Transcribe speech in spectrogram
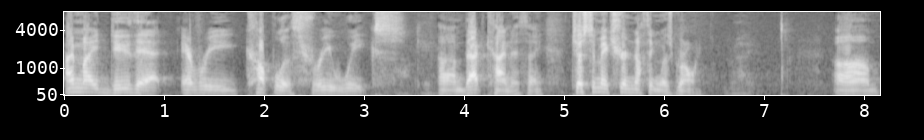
I might do that every couple of three weeks, um, that kind of thing, just to make sure nothing was growing. Um,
